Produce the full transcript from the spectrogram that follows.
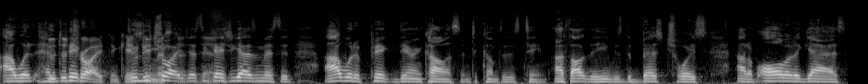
I would have to Detroit in case to Detroit, just in yeah. case you guys missed it. I would have picked Darren Collison to come to this team. I thought that he was the best choice out of all of the guys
